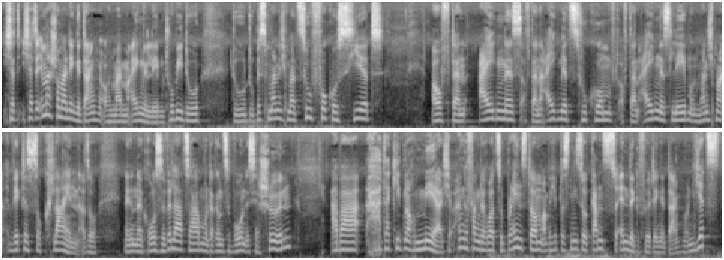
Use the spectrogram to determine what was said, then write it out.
ich hatte, ich hatte immer schon mal den Gedanken, auch in meinem eigenen Leben, Tobi, du, du, du bist manchmal zu fokussiert auf dein eigenes, auf deine eigene Zukunft, auf dein eigenes Leben und manchmal wirkt es so klein. Also eine, eine große Villa zu haben und darin zu wohnen ist ja schön, aber ah, da geht noch mehr. Ich habe angefangen darüber zu brainstormen, aber ich habe das nie so ganz zu Ende geführt, den Gedanken. Und jetzt,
